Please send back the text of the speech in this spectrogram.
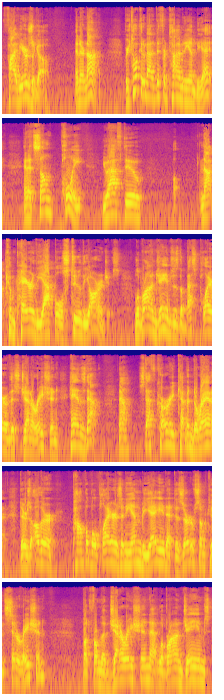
5 years ago and they're not. But you're talking about a different time in the NBA. And at some point you have to uh, not compare the apples to the oranges. LeBron James is the best player of this generation, hands down. Now, Steph Curry, Kevin Durant, there's other palpable players in the NBA that deserve some consideration. But from the generation that LeBron James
